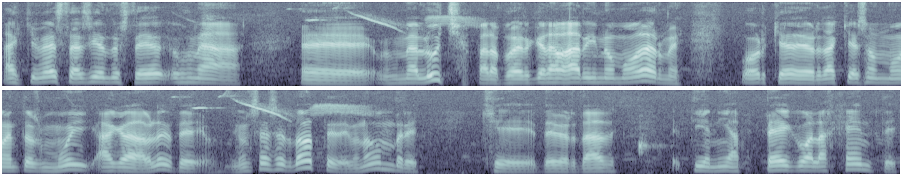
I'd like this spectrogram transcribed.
Aquí me está haciendo usted una, eh, una lucha para poder grabar y no moverme, porque de verdad que son momentos muy agradables de, un sacerdote, de un hombre que de verdad tiene apego a la gente.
